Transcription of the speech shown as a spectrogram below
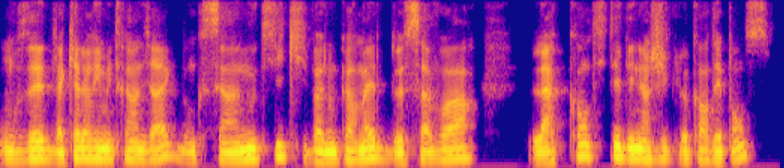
on faisait de la calorimétrie indirecte, donc c'est un outil qui va nous permettre de savoir la quantité d'énergie que le corps dépense,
